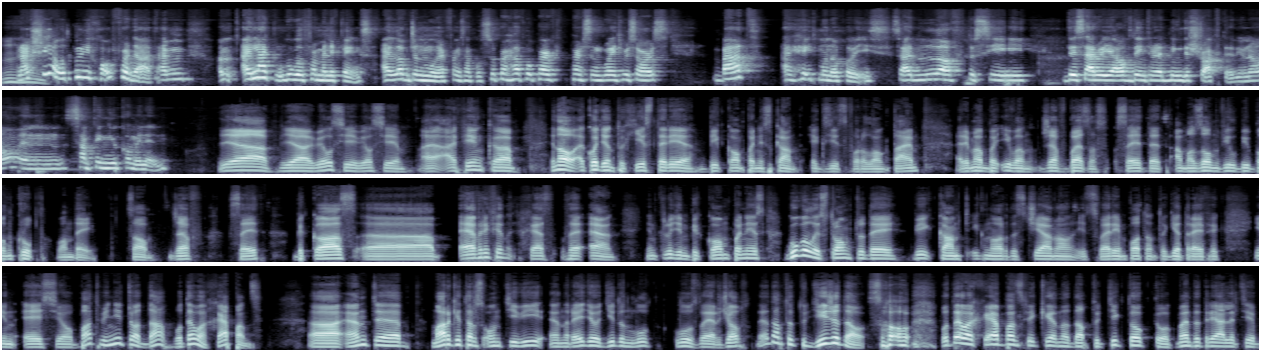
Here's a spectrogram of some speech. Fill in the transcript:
Mm-hmm. And actually, I would really hope for that. I'm, I'm, i like Google for many things. I love John Mueller, for example, super helpful per- person, great resource. But I hate monopolies. So I'd love to see this area of the internet being distracted, you know, and something new coming in. Yeah, yeah, we'll see, we'll see. I, I think, uh, you know, according to history, big companies can't exist for a long time. I remember even Jeff Bezos said that Amazon will be bankrupt one day. So Jeff said because uh, everything has the end, including big companies. Google is strong today. We can't ignore this channel. It's very important to get traffic in SEO, but we need to adapt whatever happens. Uh, and uh, marketers on TV and radio didn't lose, lose their jobs. They adapted to digital. So whatever happens, we can adapt to TikTok, to augmented reality,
